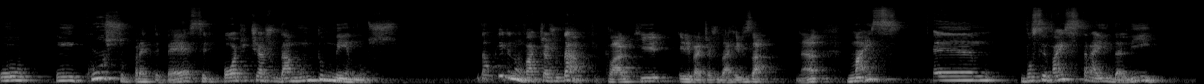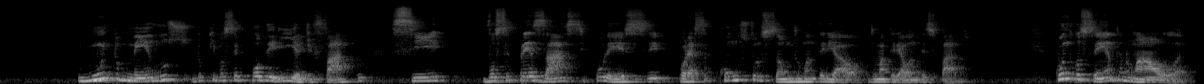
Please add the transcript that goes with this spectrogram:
o, um curso pré-TPS ele pode te ajudar muito menos não que ele não vá te ajudar, porque claro que ele vai te ajudar a revisar, né? Mas é, você vai extrair dali muito menos do que você poderia de fato se você prezasse por esse por essa construção de um material de um material antecipado. Quando você entra numa aula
